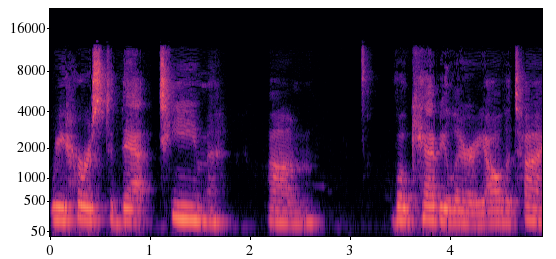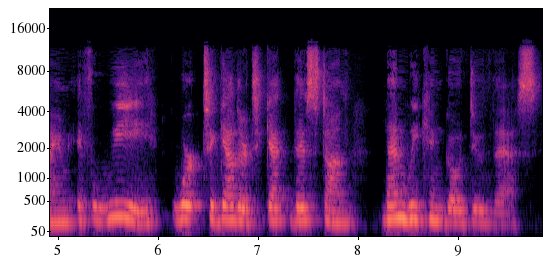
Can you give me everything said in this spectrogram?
rehearsed that team um, vocabulary all the time. If we work together to get this done, then we can go do this.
